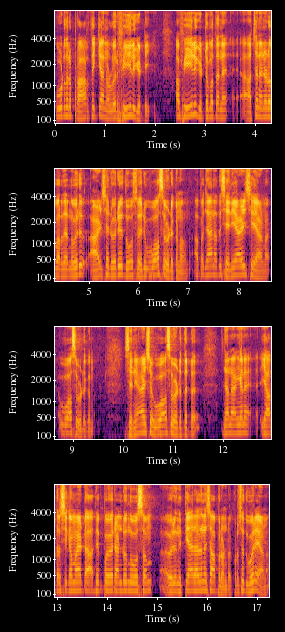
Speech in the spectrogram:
കൂടുതൽ പ്രാർത്ഥിക്കാനുള്ള ഒരു ഫീൽ കിട്ടി. ആ ഫീൽ കിട്ടുമ്പോൾ തന്നെ അച്ഛൻ എന്നോട് പറഞ്ഞായിരുന്നു ഒരു ആഴ്ചയിൽ ഒരു ദിവസം ഒരു ഉപവാസം എടുക്കണമെന്ന്. അപ്പോൾ ഞാനത് ശനിയാഴ്ചയാണ് ഉപവാസം എടുക്കുന്നത്. ശനിയാഴ്ച ഉപവാസം എടുത്തിട്ട് ഞാൻ അങ്ങനെ യാദർശികമായിട്ട് ആദ്യം പോയി രണ്ട് മൂന്ന് ദിവസം ഒരു നിത്യാരാധന ചാപ്പലുണ്ട്. കുറച്ച് ദൂരെയാണ്.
